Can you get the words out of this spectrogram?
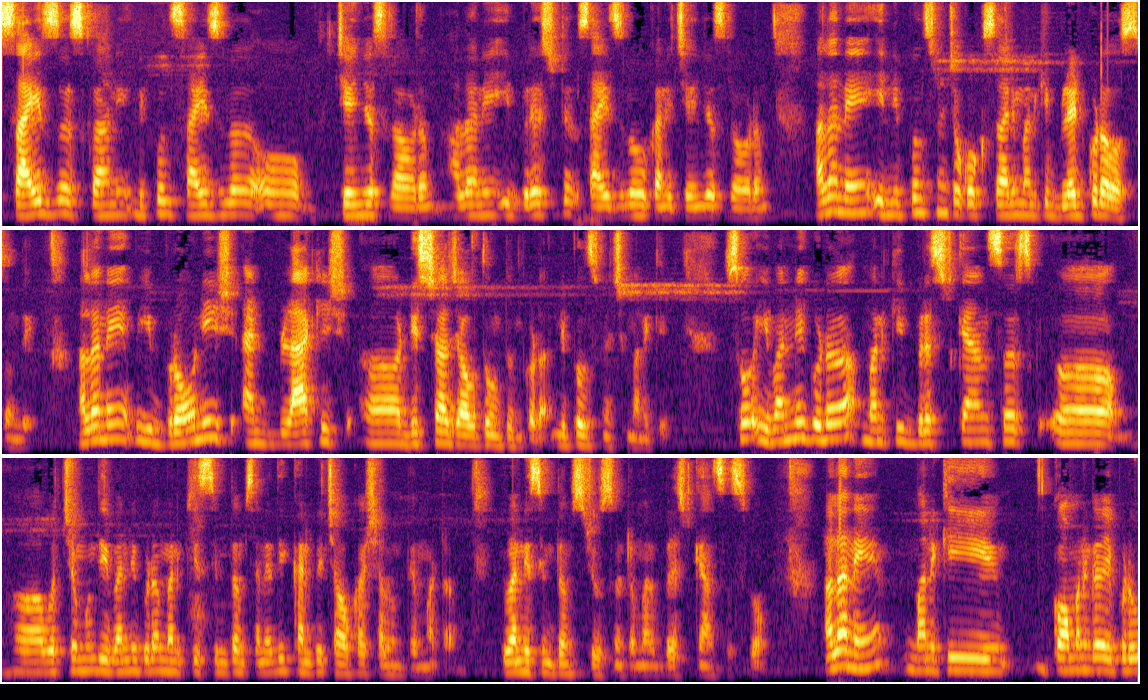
సైజెస్ కానీ నిప్పుల్ సైజ్లో చేంజెస్ రావడం అలానే ఈ బ్రెస్ట్ సైజ్లో కానీ చేంజెస్ రావడం అలానే ఈ నిప్పుల్స్ నుంచి ఒక్కొక్కసారి మనకి బ్లడ్ కూడా వస్తుంది. అలానే ఈ బ్రౌనిష్ అండ్ బ్లాకిష్ డిశ్చార్జ్ అవుతూ ఉంటుంది కూడా నిప్పుల్స్ నుంచి మనకి. సో ఇవన్నీ కూడా మనకి బ్రెస్ట్ క్యాన్సర్స్ వచ్చే ముందు ఇవన్నీ కూడా మనకి సిమ్టమ్స్ అనేది కనిపించే అవకాశాలు ఉంటాయి అన్నమాట ఇవన్నీ సిమ్టమ్స్ చూస్తుంటాం మన బ్రెస్ట్ క్యాన్సర్స్లో అలానే మనకి కామన్గా ఇప్పుడు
